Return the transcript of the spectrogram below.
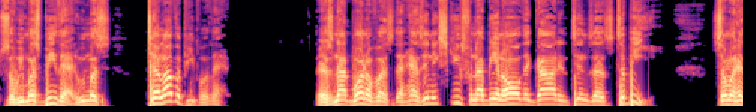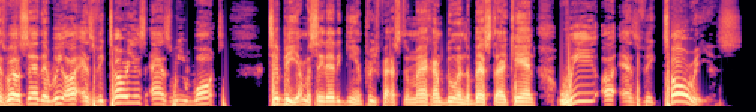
so we must be that. We must tell other people that. There's not one of us that has any excuse for not being all that God intends us to be. Someone has well said that we are as victorious as we want to be. I'm going to say that again. Preach Pastor Mac. I'm doing the best I can. We are as victorious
